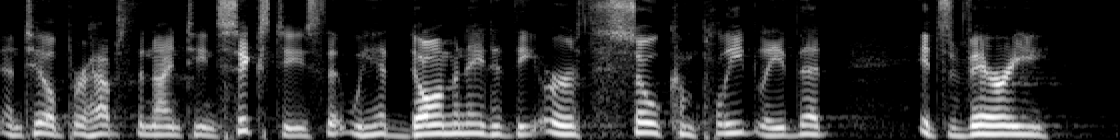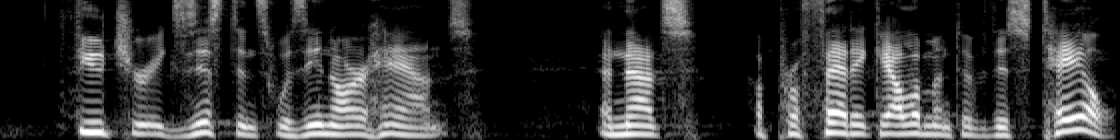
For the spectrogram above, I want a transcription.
until perhaps the 1960s that we had dominated the earth so completely that its very future existence was in our hands. And that's a prophetic element of this tale.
